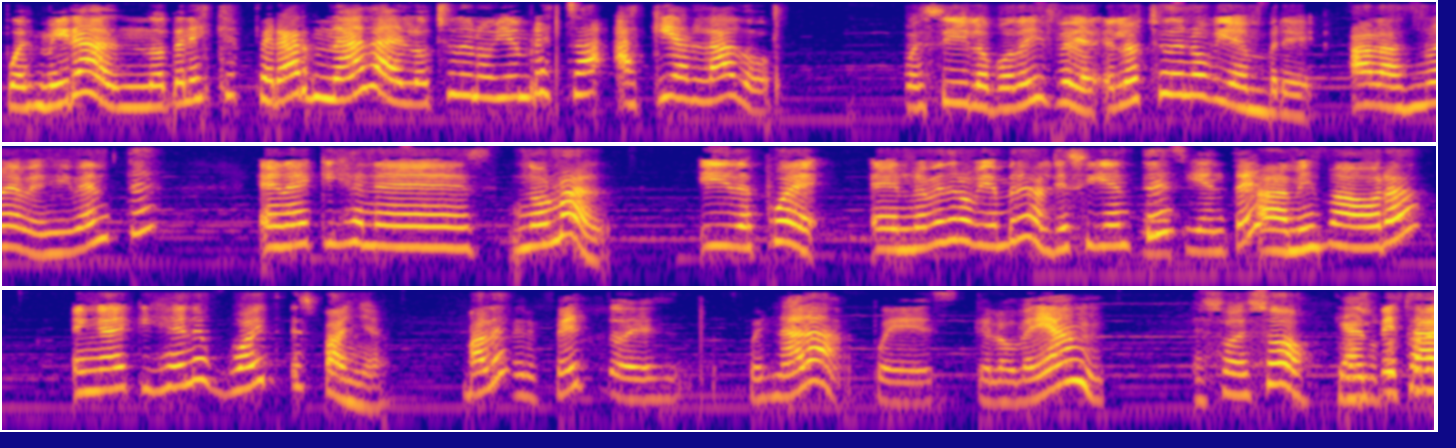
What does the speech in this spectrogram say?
pues mira, no tenéis que esperar nada, el 8 de noviembre está aquí al lado. Pues sí, lo podéis ver el 8 de noviembre a las 9 y 20 en XN normal. Y después, el 9 de noviembre, al día siguiente, ¿El siguiente? a la misma hora, en AXN White España. ¿Vale? Perfecto, es- pues nada, pues que lo vean. Eso, eso. Que ha empezado,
